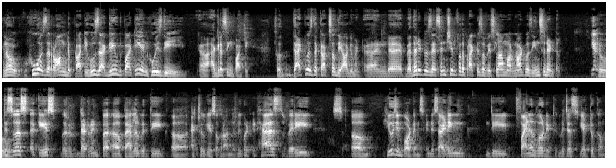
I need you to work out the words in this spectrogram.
You know, who was the wronged party, who's the aggrieved party, and who is the uh, aggressing party. So that was the crux of the argument, and uh, whether it was essential for the practice of Islam or not was incidental. Yeah, to- this was a case uh, that ran pa- uh, parallel with the uh, actual case of Ranjani, but it has very uh, huge importance in deciding the final verdict, which has yet to come.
